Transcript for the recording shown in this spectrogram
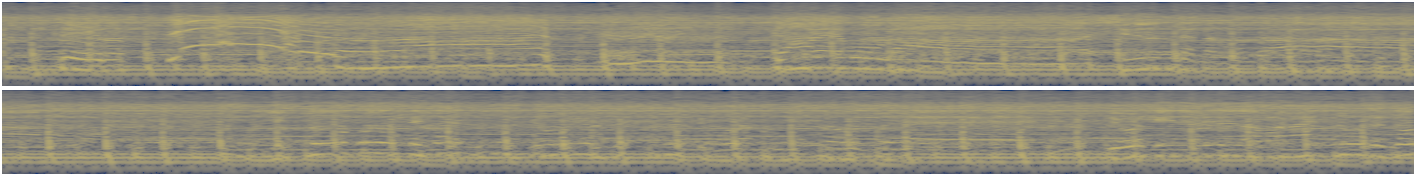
ってます誰もが死ぬんだからさ世界中の病院をてもらってみ病気にな笑いそうでどう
